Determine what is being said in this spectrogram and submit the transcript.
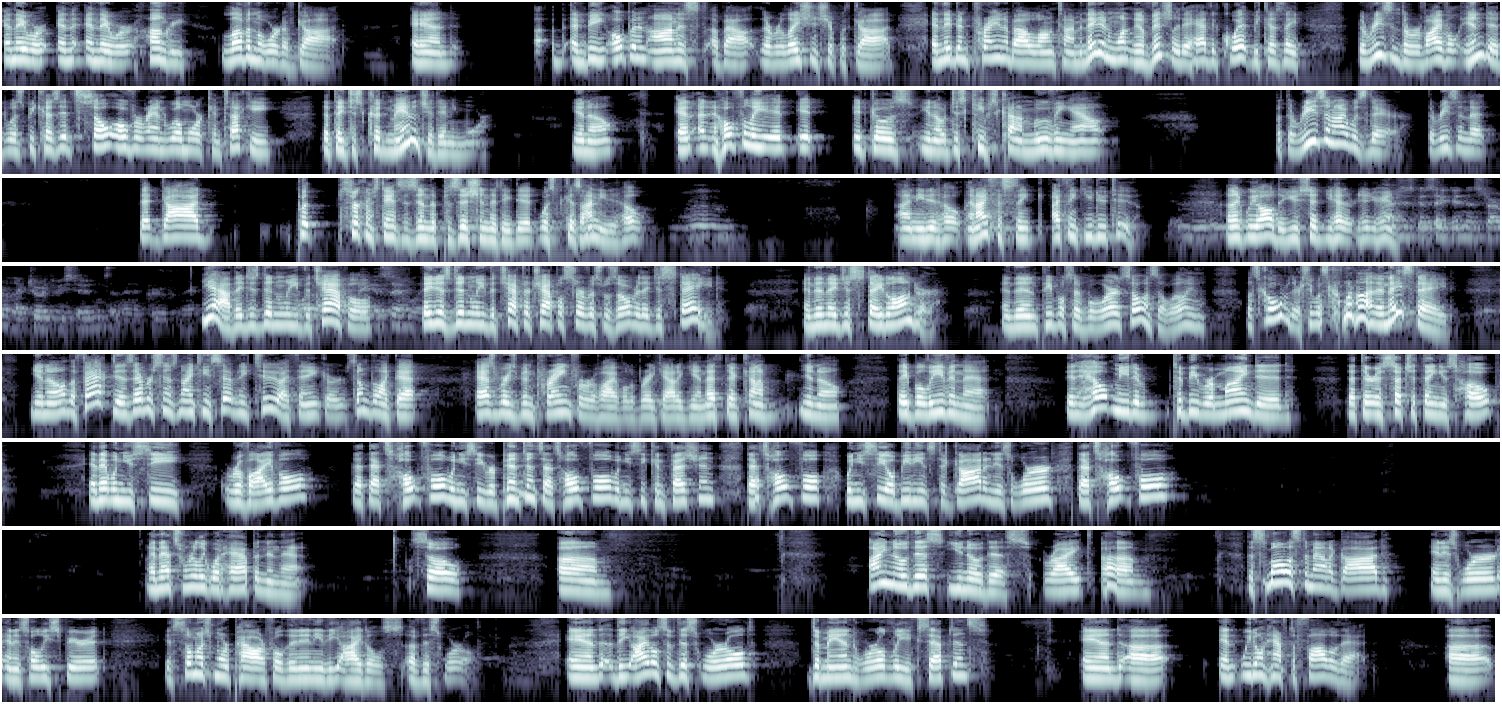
and they were and, and they were hungry, loving the Word of God, and Uh, and being open and honest about their relationship with God. And they've been praying about a long time. And they didn't want. Eventually, they had to quit because they. The reason the revival ended was because it so overran Wilmore, Kentucky, that they just couldn't manage it anymore. You know, and and hopefully it it it goes. You know, just keeps kind of moving out. But the reason I was there, the reason that that God put circumstances in the position that they did was because I needed hope. I needed hope, and I just think I think you do too. I think we all do. You said you had, had your hand. I was just gonna say, didn't it start with like two or three students and then it grew from there? Yeah, they just didn't leave the chapel. They just didn't leave the chapter. Chapel service was over. They just stayed, and then they just stayed longer. And then people said, "Well, where's so and so?" Well, let's go over there see what's going on, and they stayed. You know, the fact is, ever since 1972, I think, or something like that, Asbury's been praying for revival to break out again. That they're kind of, you know, they believe in that. It helped me to, to be reminded that there is such a thing as hope, and that when you see revival, that that's hopeful. When you see repentance, that's hopeful. When you see confession, that's hopeful. When you see obedience to God and His Word, that's hopeful. And that's really what happened in that. So, um, I know this, you know this, right? Um, the smallest amount of God and His Word and His Holy Spirit is so much more powerful than any of the idols of this world. And the idols of this world demand worldly acceptance, and uh, and we don't have to follow that. Uh,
